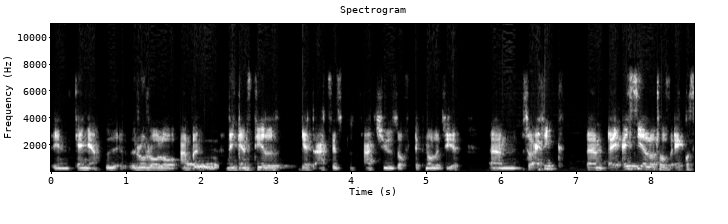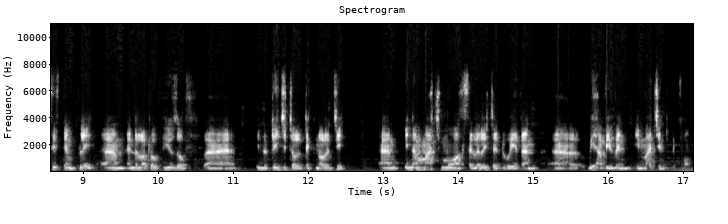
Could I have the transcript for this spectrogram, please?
in kenya rural or urban they can still get access to such use of technology? Um, so i think um, I, I, see a lot of ecosystem play um, and a lot of use of uh, you know digital technology um, in a much more accelerated way than uh, we have even imagined before.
